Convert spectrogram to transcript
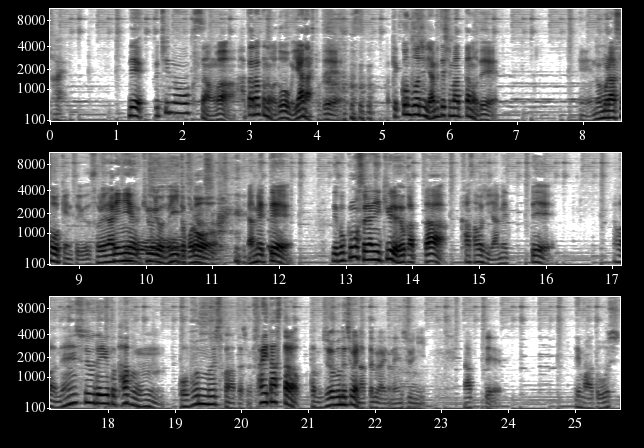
はい、でうちの奥さんは働くのがどうも嫌な人で 結婚と同時に辞めてしまったので、えー、野村総研というそれなりに給料のいいところを辞めてで僕もそれなりに給料良かった監査法人辞めてだから年収で言うと多分5分の1とかなったでしょ2人足したら多分10分の1ぐらいになったぐらいの年収になってでまあどうし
